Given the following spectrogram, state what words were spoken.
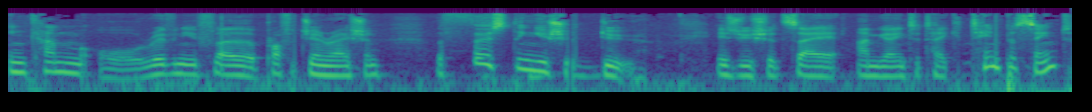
income or revenue flow or profit generation, the first thing you should do is you should say, I'm going to take 10%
